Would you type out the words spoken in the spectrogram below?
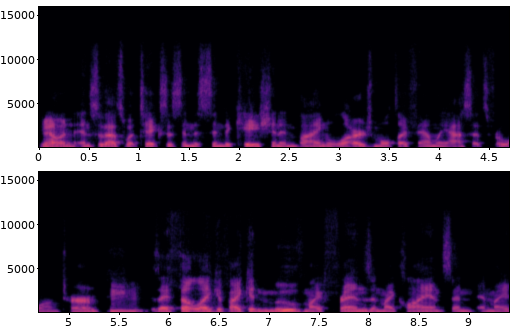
you yeah. know and, and so that's what takes us into syndication and buying large multifamily assets for long term mm. because i felt mm. like if i could move my friends and my clients and and my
